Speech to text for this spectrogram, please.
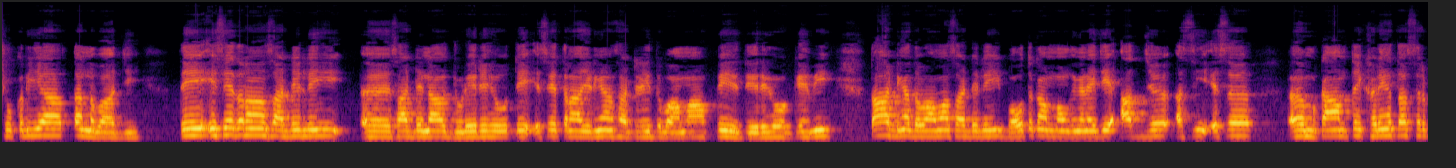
ਸ਼ੁਕਰੀਆ, ਧੰਨਵਾਦ ਜੀ। ਤੇ ਇਸੇ ਤਰ੍ਹਾਂ ਸਾਡੇ ਲਈ ਸਾਡੇ ਨਾਲ ਜੁੜੇ ਰਹੋ ਤੇ ਇਸੇ ਤਰ੍ਹਾਂ ਜਿਹੜੀਆਂ ਸਾਡੇ ਲਈ ਦੁਆਵਾਂ ਭੇਜਦੇ ਰਹੋ ਅੱਗੇ ਵੀ, ਤੁਹਾਡੀਆਂ ਦੁਆਵਾਂ ਸਾਡੇ ਲਈ ਬਹੁਤ ਕੰਮ ਆਉਂਦੀਆਂ ਨੇ। ਜੇ ਅੱਜ ਅਸੀਂ ਇਸ, ਅਹ, ਮੁਕਾਮ ਤੇ ਖੜੇ ਹਾਂ ਤਾਂ ਸਿਰਫ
